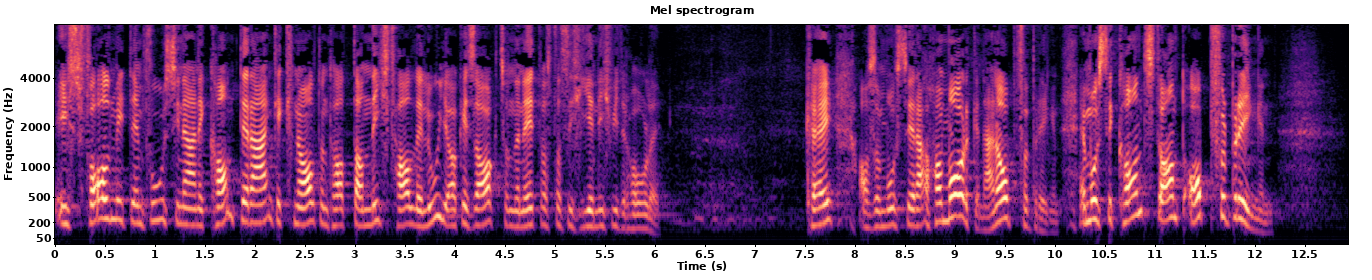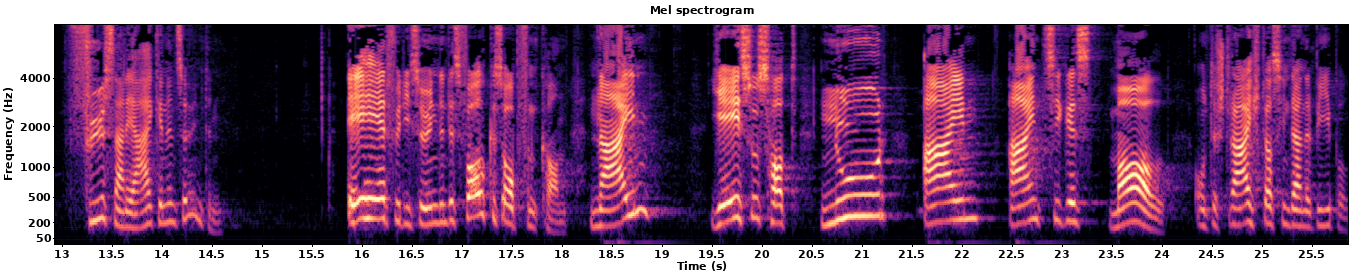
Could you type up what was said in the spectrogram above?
ist voll mit dem Fuß in eine Kante reingeknallt und hat dann nicht Halleluja gesagt, sondern etwas, das ich hier nicht wiederhole. Okay? Also musste er auch am Morgen ein Opfer bringen. Er musste konstant Opfer bringen für seine eigenen Sünden ehe er für die Sünden des Volkes opfern kann. Nein, Jesus hat nur ein einziges Mal, unterstreicht das in deiner Bibel,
